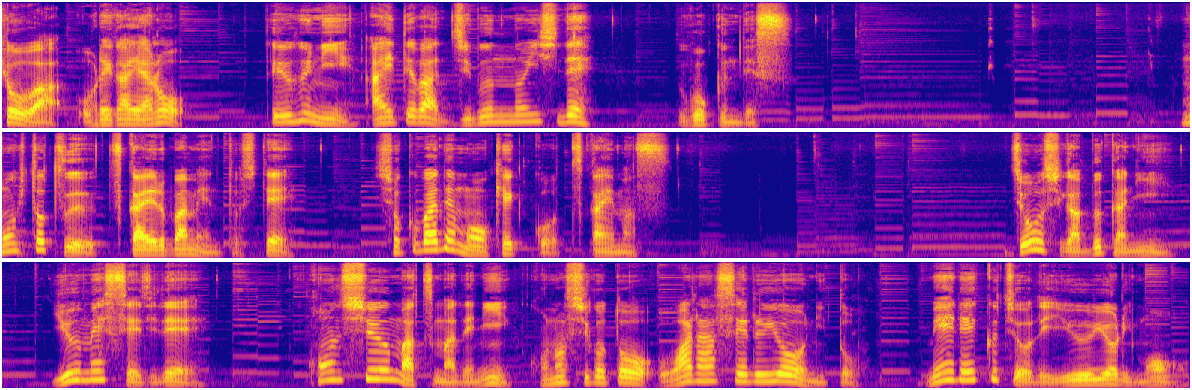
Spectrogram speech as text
今日は俺がやろうというふうに相手は自分の意思で動くんです。もう一つ使える場面として職場でも結構使えます。上司が部下に言うメッセージで今週末までにこの仕事を終わらせるようにと命令口調で言うよりも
